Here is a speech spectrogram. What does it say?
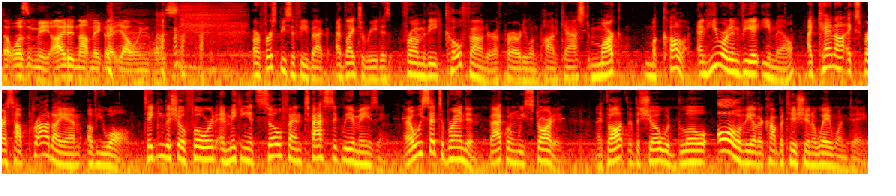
That wasn't me. I did not make that yowling noise. Our first piece of feedback I'd like to read is from the co founder of Priority One Podcast, Mark McCullough. And he wrote in via email I cannot express how proud I am of you all, taking the show forward and making it so fantastically amazing. I always said to Brandon, back when we started, I thought that the show would blow all of the other competition away one day.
